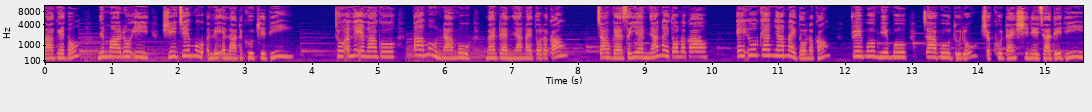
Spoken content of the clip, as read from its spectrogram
လာခဲ့သောမြမတို့၏ရည်ကျင်းမှုအလိအလာတစ်ခုဖြစ်သည်ထိုအလိအလာကိုတာမှုနာမှုမန္တန်များ၌တော်၎င်းကြောင်ကန်စရက်များ၌တော်၎င်းအိမ်ဦးကမ်းများ၌တော်၎င်းတွေ့ဘူးမြင်ဘူးကြားဘူးသူတို့ယခုတိုင်ရှိနေကြသေးသည်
